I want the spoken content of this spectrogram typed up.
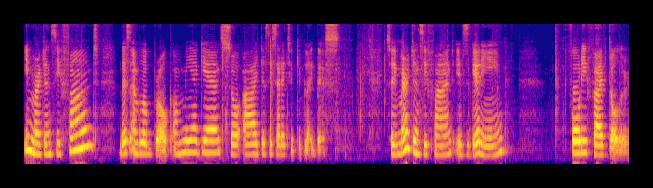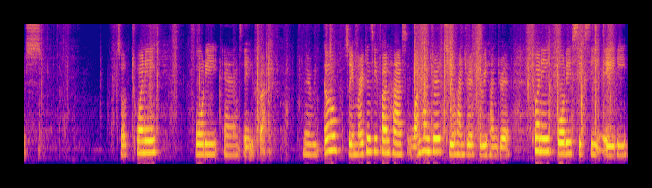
Emergency fund. This envelope broke on me again, so I just decided to keep like this. So emergency fund is getting $45. So 20, 40, and 85. There we go. So emergency fund has 100, 200, 300, 20, 40, 60, 80,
